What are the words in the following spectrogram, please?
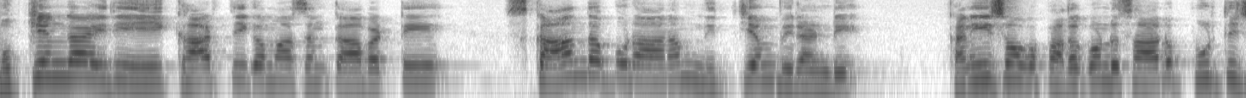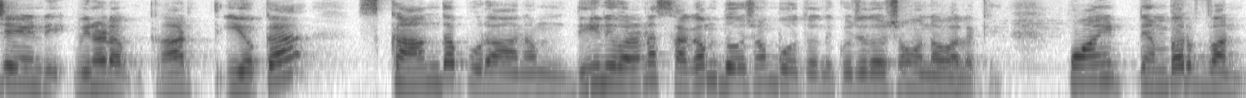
ముఖ్యంగా ఇది కార్తీక మాసం కాబట్టి స్కాంద పురాణం నిత్యం వినండి. కనీసం ఒక పదకొండు సార్లు పూర్తి చేయండి వినడం. కార్తీ ఈ యొక్క స్కాంద పురాణం. దీని వలన సగం దోషం పోతుంది కుజదోషం ఉన్న వాళ్ళకి. Point number one.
